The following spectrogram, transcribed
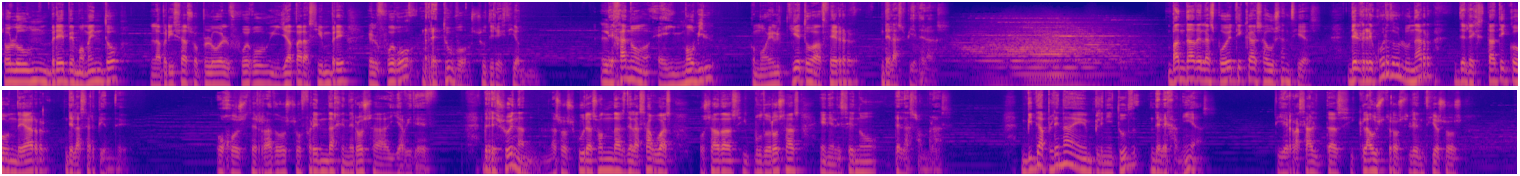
Solo un breve momento, la brisa sopló el fuego y ya para siempre el fuego retuvo su dirección lejano e inmóvil como el quieto hacer de las piedras. Banda de las poéticas ausencias, del recuerdo lunar del extático ondear de la serpiente. Ojos cerrados, ofrenda generosa y avidez. Resuenan las oscuras ondas de las aguas, osadas y pudorosas en el seno de las sombras. Vida plena en plenitud de lejanías tierras altas y claustros silenciosos,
